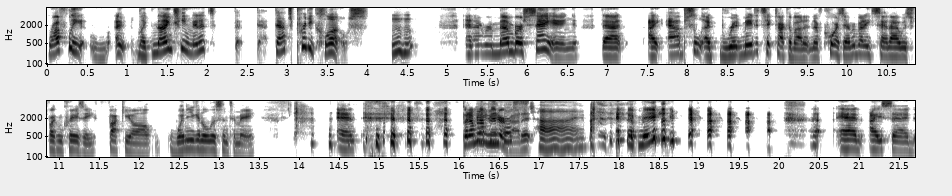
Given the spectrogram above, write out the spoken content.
roughly uh, like 19 minutes that, that that's pretty close mm-hmm. And i remember saying that i absolutely i made a tiktok about it and of course everybody said i was fucking crazy. Fuck y'all. When are you going to listen to me? And but i'm Maybe not bitter about it. time. Maybe. And I said,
